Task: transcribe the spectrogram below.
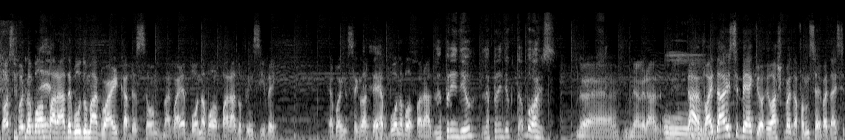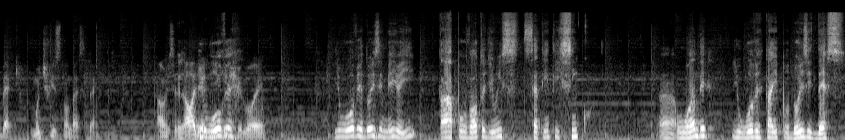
Só se for na bola é. parada, gol do Maguire, cabeção. Maguire é bom na bola parada ofensiva, hein? É bom que essa Inglaterra é, é boa na bola parada. Ele aprendeu, ele aprendeu com o Theo Borges. É, me agrada. O... Cara, vai dar esse back, eu, eu acho que vai dar, falando sério, vai dar esse back. Muito difícil não dar esse back. Ah, Olha, o over chegou, hein? E o over 2,5 aí, tá por volta de 1,75. Uh, o under e o over tá aí por 2,10.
